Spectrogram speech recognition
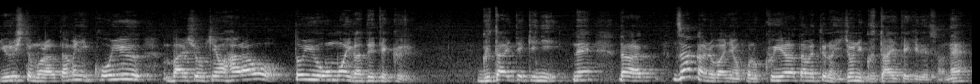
許してもらうためにこういう賠償金を払おうという思いが出てくる。具体的にね。だからザーカイの場合にはこの悔い改めというのは非常に具体的ですよね。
